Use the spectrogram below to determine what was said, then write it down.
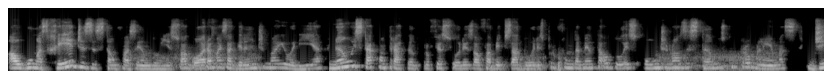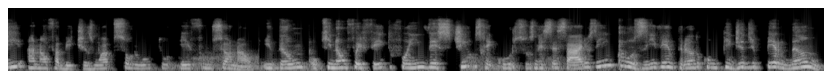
Algumas redes estão fazendo isso agora, mas a grande maioria não está contratando professores alfabetizadores para o Fundamental 2, onde nós estamos com problemas de analfabetismo absoluto e funcional. Então, o que não foi feito foi investir os recursos necessários, inclusive entrando com um pedido de perdão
